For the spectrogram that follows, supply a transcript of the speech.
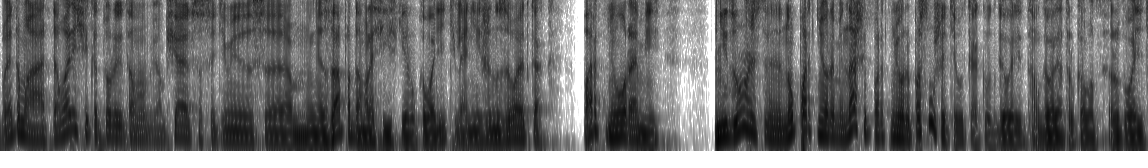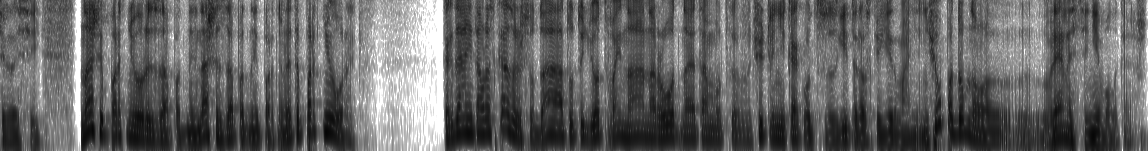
Поэтому, а товарищи, которые там общаются с этими, с Западом, российские руководители, они их же называют как? Партнерами недружественными, но партнерами. Наши партнеры, послушайте, вот как вот говорит, там говорят руководители России, наши партнеры западные, наши западные партнеры, это партнеры. Когда они там рассказывают, что да, тут идет война народная, там вот, чуть ли не как вот с гитлеровской Германией. Ничего подобного в реальности не было, конечно.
